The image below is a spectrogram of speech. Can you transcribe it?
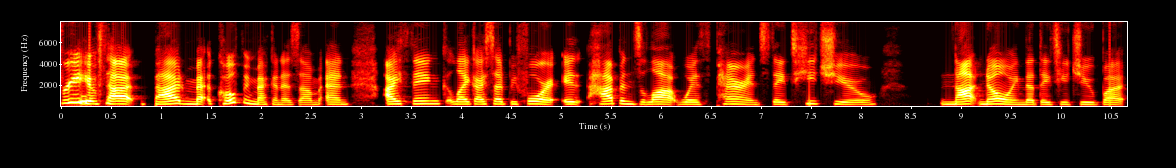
free of that bad me- coping mechanism. And I think, like I said before, it happens a lot with parents. They teach you not knowing that they teach you, but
